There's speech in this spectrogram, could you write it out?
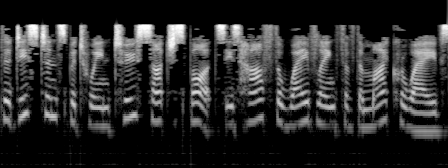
The distance between two such spots is half the wavelength of the microwaves.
